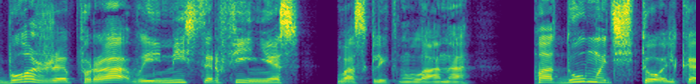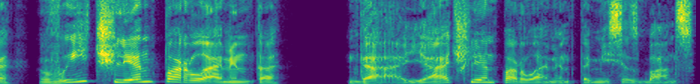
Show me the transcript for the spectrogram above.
«Боже правый, мистер Финиас!» — воскликнула она. «Подумать только, вы член парламента». «Да, я член парламента, миссис Банс».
